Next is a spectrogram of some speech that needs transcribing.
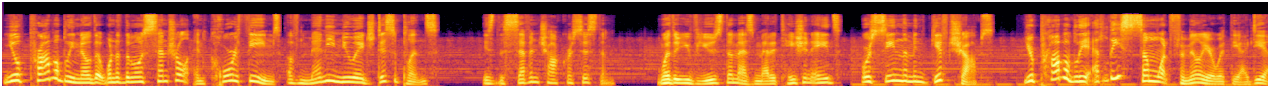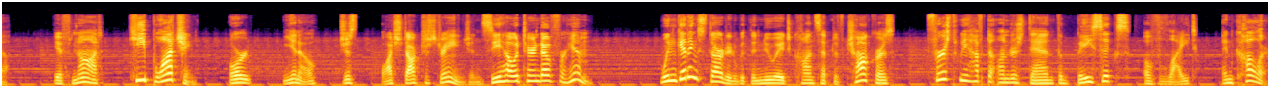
you'll probably know that one of the most central and core themes of many new age disciplines is the seven chakra system. Whether you've used them as meditation aids or seen them in gift shops, you're probably at least somewhat familiar with the idea. If not, keep watching or, you know, just watch Doctor Strange and see how it turned out for him. When getting started with the new age concept of chakras, first we have to understand the basics of light and color.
